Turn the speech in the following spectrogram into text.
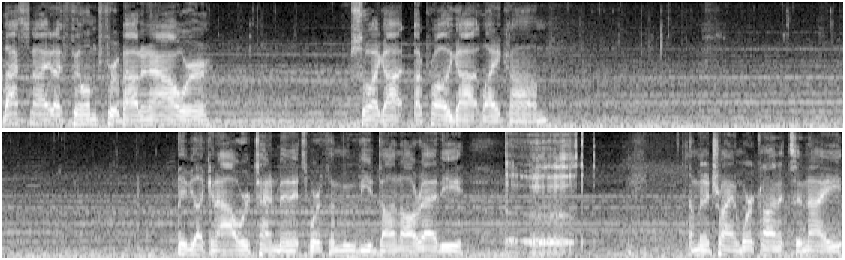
Last night I filmed for about an hour. So I got, I probably got like, um, maybe like an hour, 10 minutes worth of movie done already. I'm gonna try and work on it tonight.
